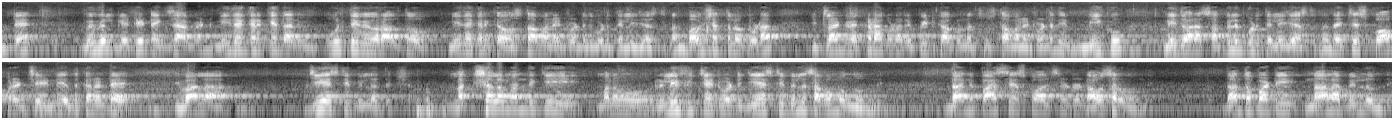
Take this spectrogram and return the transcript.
ఉంటే we will get it examined మీ దగ్గరికే దాని పూర్తి వివరాలతో మీ దగ్గరికే వస్తామనేటువంటిది కూడా తెలియజేస్తున్నాం. భవిష్యత్తులో కూడా ఇట్లాంటివి ఎక్కడా కూడా రిపీట్ కాకుండా చూస్తామనేటువంటిది మీకు మీ ద్వారా సభ్యులకు కూడా తెలియజేస్తున్నాం. దయచేసి కోఆపరేట్ చేయండి. ఎందుకనంటే ఇవాళ జిఎస్టీ బిల్ అధ్యక్ష. లక్షల మందికి మనము రిలీఫ్ ఇచ్చేటువంటి జిఎస్టీ బిల్లు సభ ముందు ఉంది. దాన్ని పాస్ చేసుకోవాల్సినటువంటి అవసరం ఉంది. దాంతోపాటు నాలా బిల్లు ఉంది.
